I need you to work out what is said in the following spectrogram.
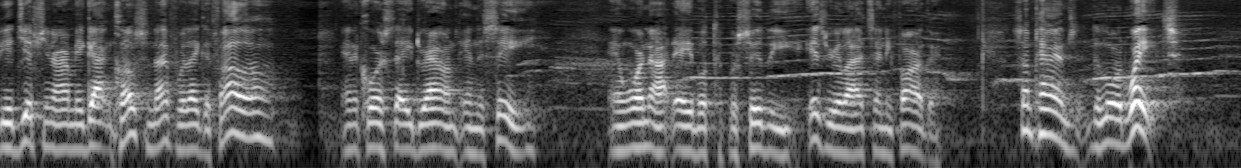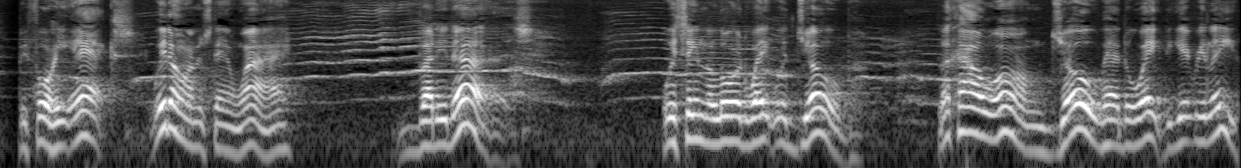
The Egyptian army gotten close enough where they could follow, and of course they drowned in the sea and were not able to pursue the Israelites any farther. Sometimes the Lord waits before he acts. We don't understand why, but he does. We've seen the Lord wait with Job. Look how long Job had to wait to get relief.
